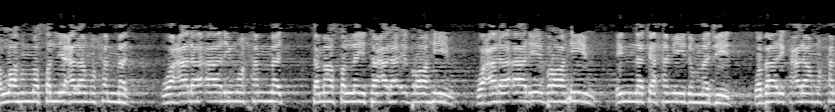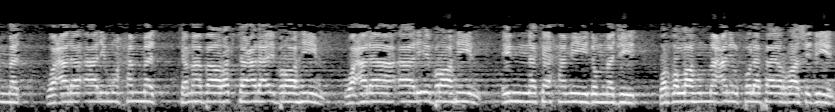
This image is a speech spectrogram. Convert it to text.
اللهم صل على محمد وعلى آل محمد كما صليت على إبراهيم وعلى آل إبراهيم إنك حميد مجيد. وبارك على محمد وعلى آل محمد كما باركت على إبراهيم وعلى آل إبراهيم إنك حميد مجيد. وارض اللهم عن الخلفاء الراشدين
